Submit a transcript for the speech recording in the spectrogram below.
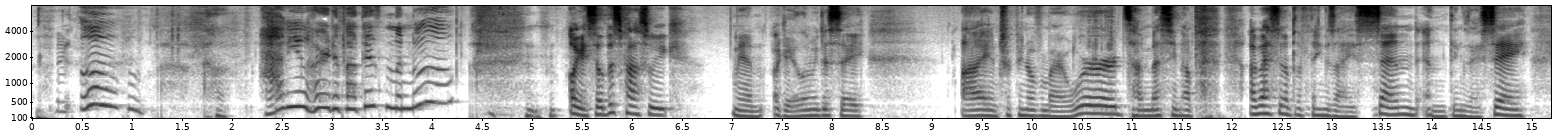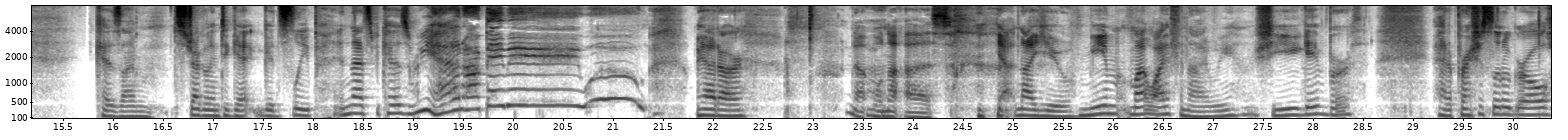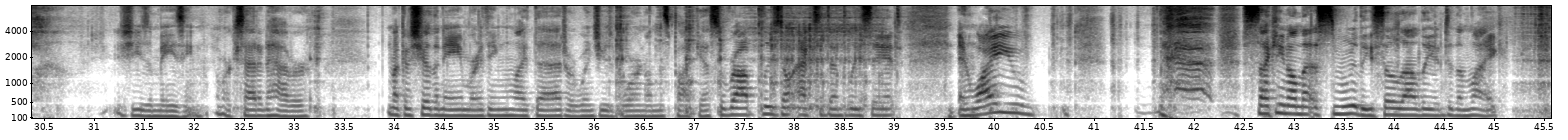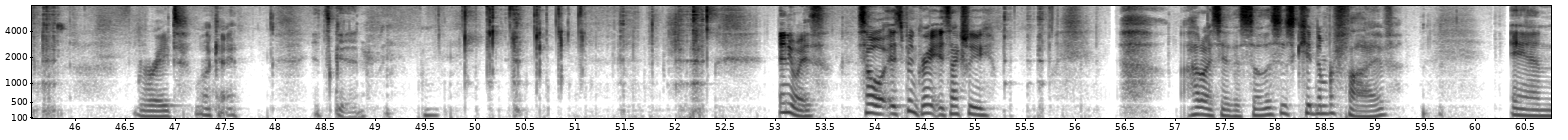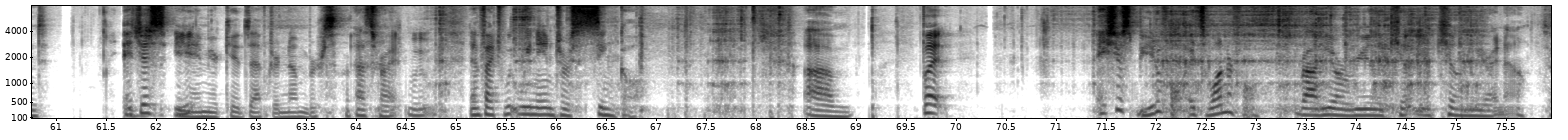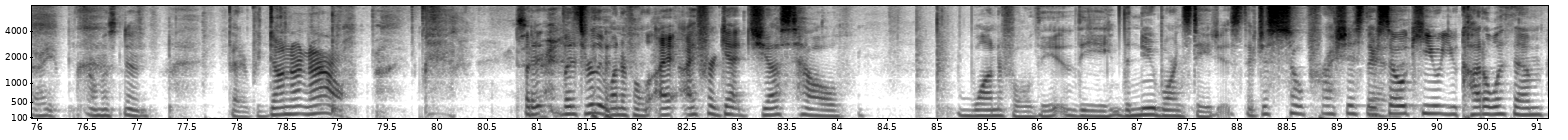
Have you heard about this in the news? okay, so this past week, man, okay, let me just say I am tripping over my words. I'm messing up I'm messing up the things I send and things I say cuz I'm struggling to get good sleep, and that's because we had our baby. Woo! We had our Not, well, not uh, us. yeah, not you. Me and my wife and I, we she gave birth, had a precious little girl. She's amazing, and we're excited to have her. I'm not going to share the name or anything like that, or when she was born on this podcast. So, Rob, please don't accidentally say it. And why are you sucking on that smoothie so loudly into the mic? Great. Okay. it's good. Anyways, so it's been great. It's actually how do I say this? So this is kid number five, and it just You you- name your kids after numbers. that's right. We, in fact, we, we named her Cinco. Um, but it's just beautiful. It's wonderful. Rob, you are really kill, you're killing me right now. Sorry. Almost done. Better be done right now. But it, but it's really wonderful. I, I forget just how wonderful the the the newborn stages. They're just so precious. They're so cute. You cuddle with them.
